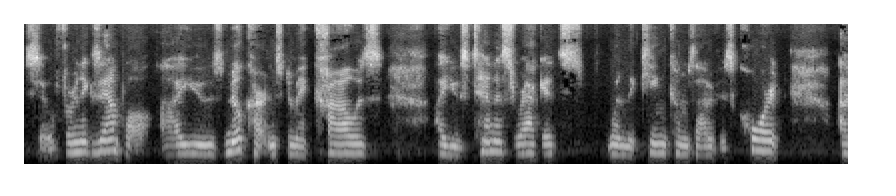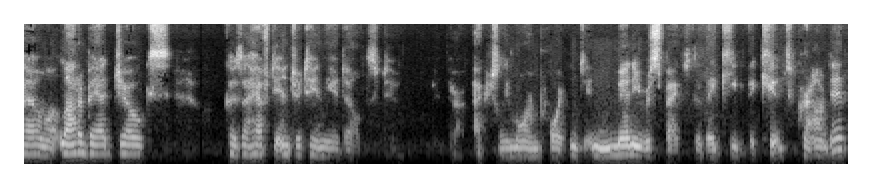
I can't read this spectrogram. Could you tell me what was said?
So, for an example, I use milk cartons to make cows. I use tennis rackets when the king comes out of his court. Um, a lot of bad jokes because I have to entertain the adults too. They're actually more important in many respects because they keep the kids grounded.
